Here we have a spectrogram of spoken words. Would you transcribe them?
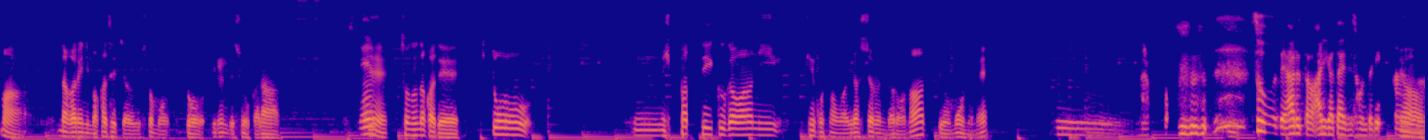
まあ、流れに任せちゃう人もきっといるんでしょうから、ね。ね、その中で人を、うん、引っ張っていく側に恵子さんはいらっしゃるんだろうなって思うのね。うーん、なるほど。そうであるとありがたいです、本当に。あいやの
